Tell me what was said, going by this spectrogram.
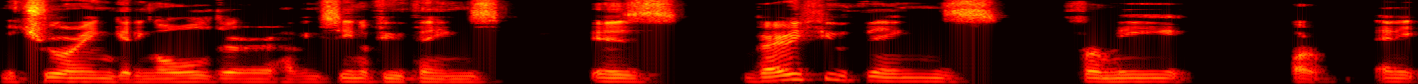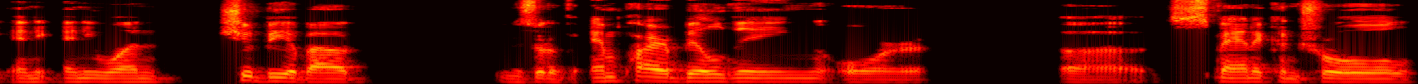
maturing, getting older, having seen a few things, is very few things for me or any, any anyone should be about you know, sort of empire building or uh, span of control.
